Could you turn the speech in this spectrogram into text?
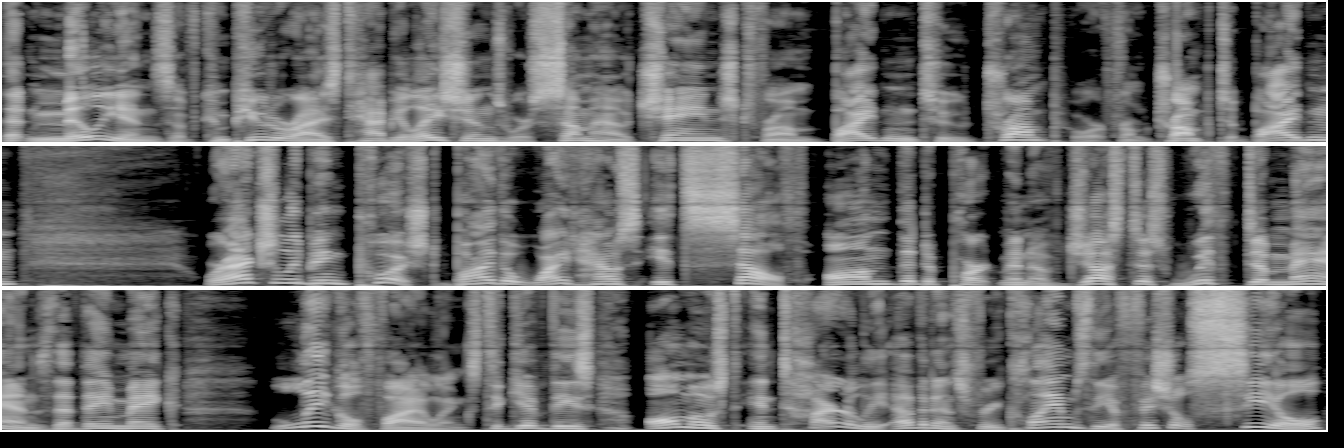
that millions of computerized tabulations were somehow changed from Biden to Trump or from Trump to Biden were actually being pushed by the White House itself on the Department of Justice with demands that they make legal filings to give these almost entirely evidence free claims the official seal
